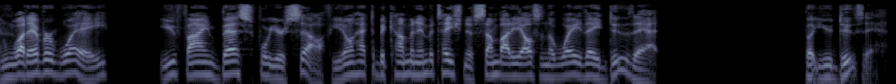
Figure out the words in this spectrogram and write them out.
in whatever way you find best for yourself. You don't have to become an imitation of somebody else in the way they do that. But you do that.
